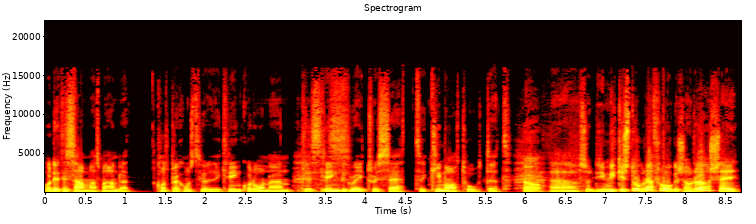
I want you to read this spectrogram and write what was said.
och det tillsammans med andra konspirationsteorier kring coronan, Precis. kring the great reset, klimathotet. Ja. Eh, så det är mycket stora frågor som rör sig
